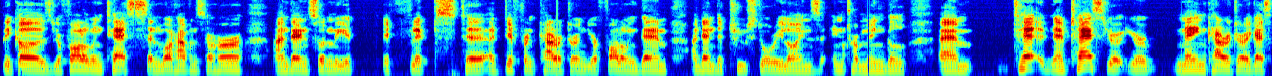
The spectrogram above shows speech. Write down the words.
because you're following Tess and what happens to her, and then suddenly it it flips to a different character and you're following them and then the two storylines intermingle. Um Te- now tess your your main character i guess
